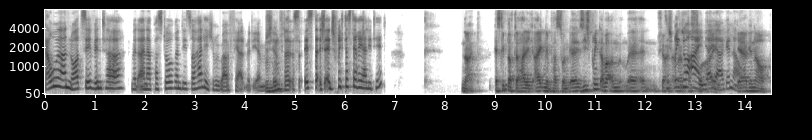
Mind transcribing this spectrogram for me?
rauer Nordseewinter mit einer Pastorin, die zur Hallig rüberfährt mit ihrem Mhm. Schiff. Das ist, entspricht das der Realität? Nein. Es gibt auf der Heilig eigene Pastoren. Äh, Sie springt aber ähm, äh, für Sie springt nur Pastor ein, ja, ja, genau. Ja, genau.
